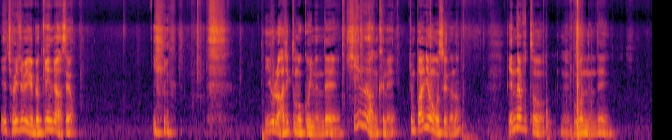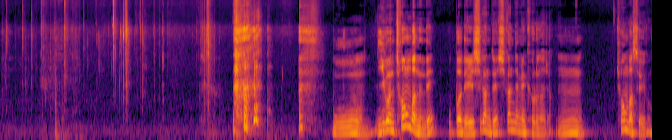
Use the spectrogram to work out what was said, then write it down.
이 저희 집에 이게 몇 개인 줄 아세요? 이, 이거를 아직도 먹고 있는데 키는 안 크네. 좀 빨리 먹었어야 되나? 옛날부터 네, 먹었는데 오 이건 처음 봤는데 오빠 내일 시간 돼? 시간 되면 결혼하자 음 처음 봤어요 이거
